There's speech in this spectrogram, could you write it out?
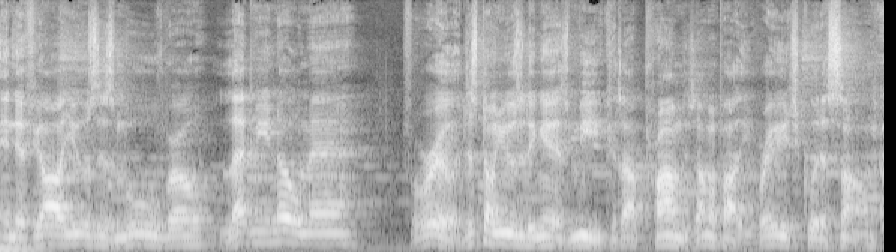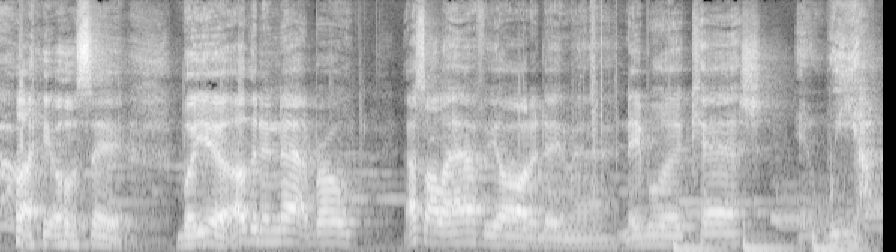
And if y'all use this move, bro, let me know, man. For real. Just don't use it against me, because I promise I'm to probably rage quit or something. like, you know what? But yeah, other than that, bro, that's all I have for y'all today, man. Neighborhood Cash, and we out.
